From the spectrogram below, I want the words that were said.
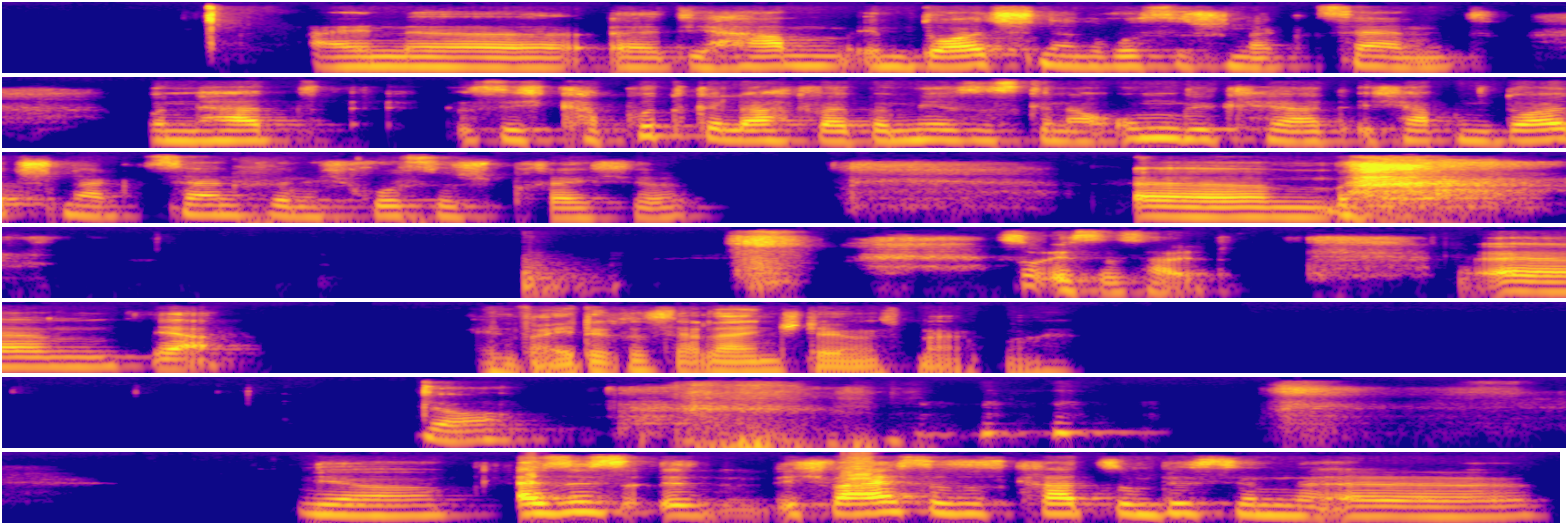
eine, äh, die haben im Deutschen einen russischen Akzent und hat sich kaputt gelacht, weil bei mir ist es genau umgekehrt. Ich habe einen deutschen Akzent, wenn ich Russisch spreche. Ähm so ist es halt. Ähm, ja, Ein weiteres Alleinstellungsmerkmal. ja. ja, also es, äh, ich weiß, dass es gerade so ein bisschen äh,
